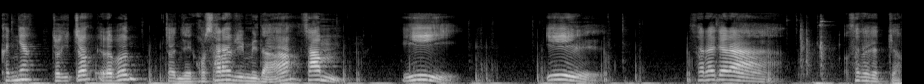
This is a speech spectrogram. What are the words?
갔냐? 저기 있죠? 여러분 자 이제 곧 사라집니다 3 2 1 사라져라 사라졌죠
